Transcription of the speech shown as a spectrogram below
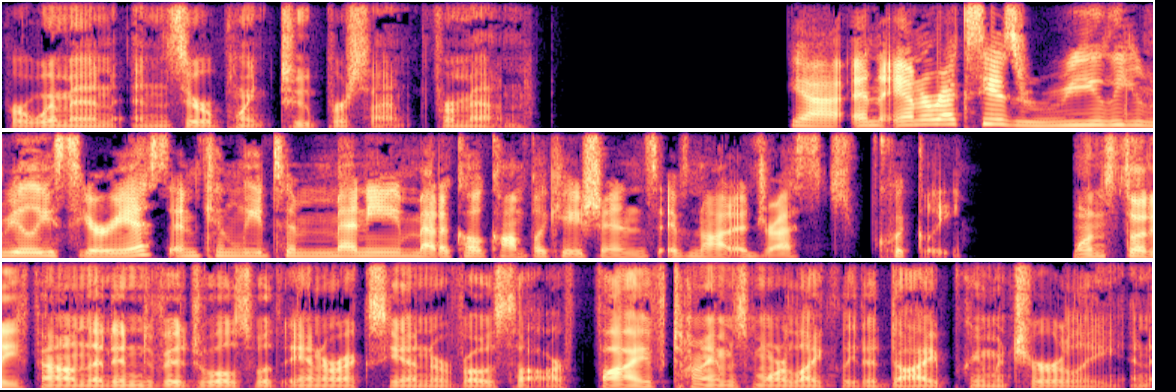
for women and 0.2% for men. Yeah, and anorexia is really, really serious and can lead to many medical complications if not addressed quickly. One study found that individuals with anorexia nervosa are five times more likely to die prematurely and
